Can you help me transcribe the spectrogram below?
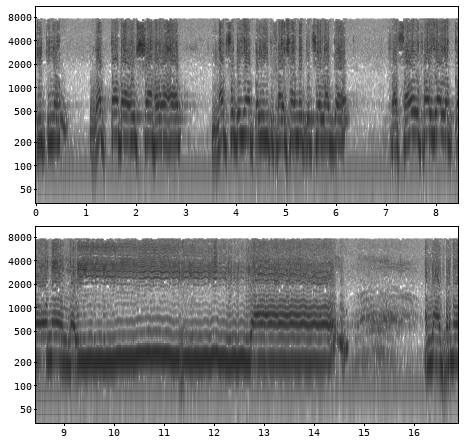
کی وقت با شاہوات نفس دیا پلیت خواہشان کے پیچھے لگ گئے۔ فسو فل کون گئی اللہ فرما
